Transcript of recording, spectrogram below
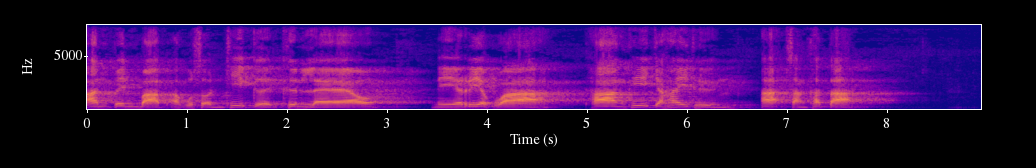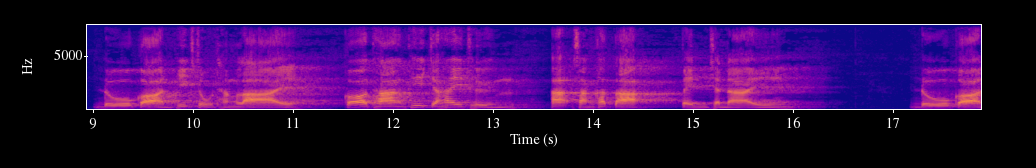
อันเป็นบาปอากุศลที่เกิดขึ้นแล้ว นี้เรียกว่า ทางที่จะให้ถึงอสังคตะ ดูก่อนภิกษุทั้งหลาย ก็ทางที่จะให้ถึงอสังคตะ เป็นไฉนดูก่อน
